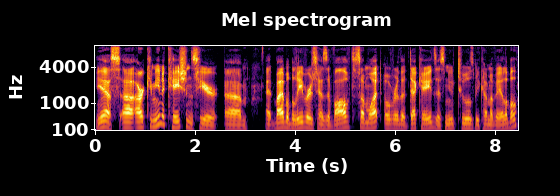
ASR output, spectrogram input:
Yes, uh, our communications here um, at Bible Believers has evolved somewhat over the decades as new tools become available.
